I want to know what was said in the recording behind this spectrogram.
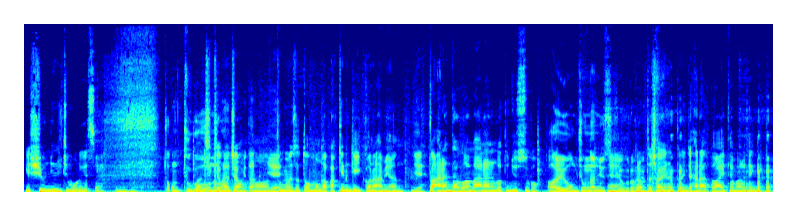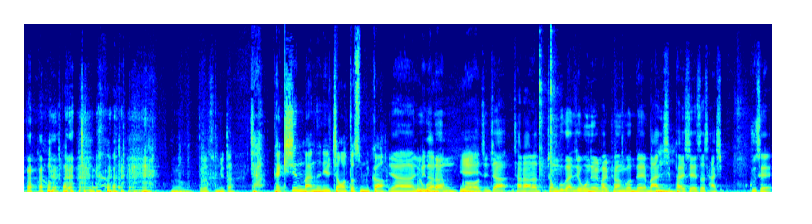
이게 쉬운 일일지 모르겠어요. 음. 조금 두고 뭐 지켜보죠. 어, 예. 두면서 또 뭔가 바뀌는 게 있거나 하면 예. 또안 한다고 하면 안 하는 것도 뉴스고. 아유 엄청난 뉴스죠 예. 그러면. 그럼 또 저희는 또 이제 하나 또 아이템 하나 생기고. 그렇습니다. 자, 백신 맞는 일정 어떻습니까? 야, 우리나라. 요거는 예. 음. 어, 진짜 잘 알아. 정부가 이제 오늘 발표한 건데 만 18세에서 49세.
